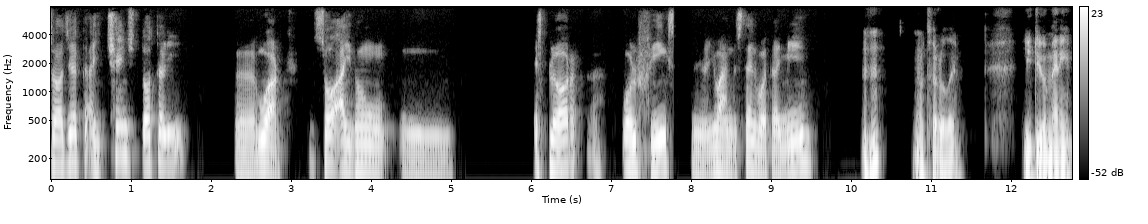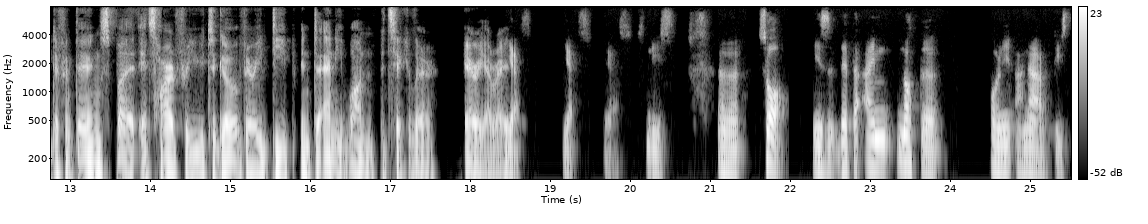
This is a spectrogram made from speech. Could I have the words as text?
project i change totally work so I don't um, explore all things. You understand what I mean? Mm-hmm. No, totally. You do many different things, but it's hard for you to go very deep into any one particular area, right? Yes, yes, yes. This. Uh, so is that I'm not uh, only an artist.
